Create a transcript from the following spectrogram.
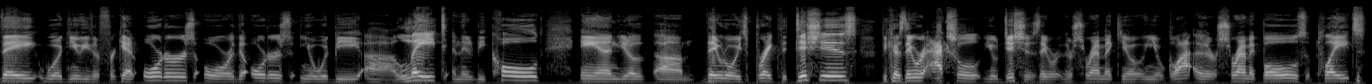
they would you know, either forget orders or the orders you know would be uh, late and they'd be cold and you know um, they would always break the dishes because they were actual you know dishes they were they're ceramic you know you know glass they're ceramic bowls plates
